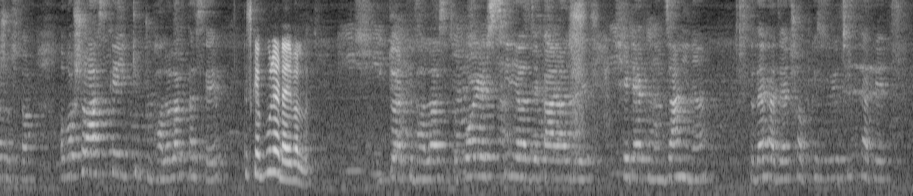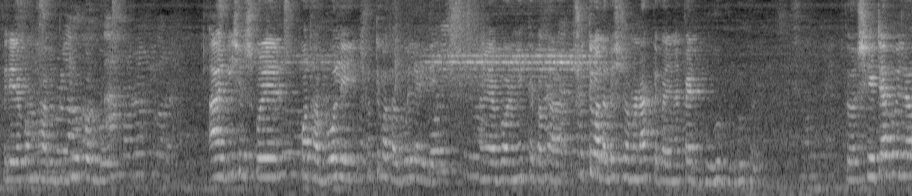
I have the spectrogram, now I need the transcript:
অসুস্থ। অবশ্য আজকে একটু একটু ভালো লাগতেছে। আজকে পুরাটাই ভালো? একটু আর কি ভালো আছে। তো পরের সিরিয়াল যে কার আসবে সেটা এখনও জানি না। তো দেখা যাক সব কিছু যদি ঠিক থাকে তাহলে এরকমভাবে ভিডিও করব। আর বিশেষ করে কথা বলেই সত্যি কথা বলেই দিই। আমি আবার মিথ্যে কথা সত্যি কথা বেশি সময় রাখতে পারি না। পেট ঘুর ঘুর করে। তো সেটা হলো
